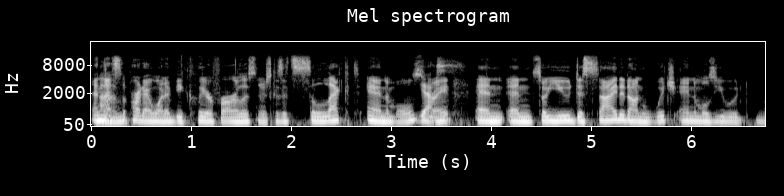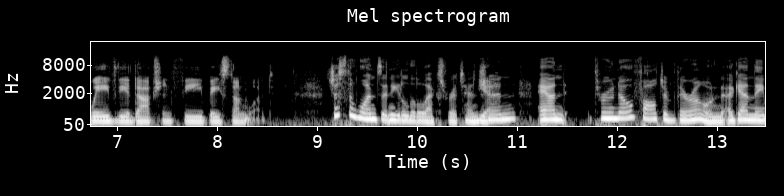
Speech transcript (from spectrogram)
and that's um, the part I want to be clear for our listeners because it's select animals, yes. right? And and so you decided on which animals you would waive the adoption fee based on what? Just the ones that need a little extra attention and through no fault of their own. Again, they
